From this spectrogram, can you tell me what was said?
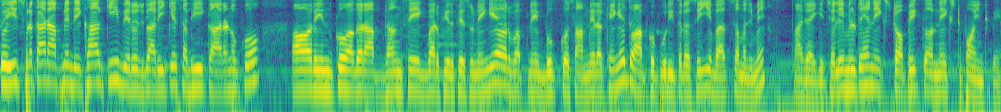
तो इस प्रकार आपने देखा कि बेरोजगारी के सभी कारणों को और इनको अगर आप ढंग से एक बार फिर से सुनेंगे और अपने बुक को सामने रखेंगे तो आपको पूरी तरह से ये बात समझ में आ जाएगी। चलिए मिलते हैं नेक्स्ट टॉपिक और नेक्स्ट पॉइंट पे।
